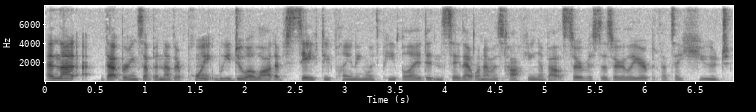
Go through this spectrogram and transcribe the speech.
And that that brings up another point. We do a lot of safety planning with people. I didn't say that when I was talking about services earlier, but that's a huge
